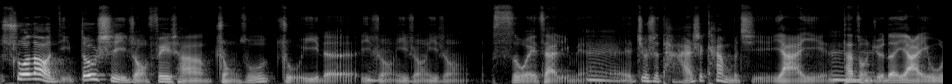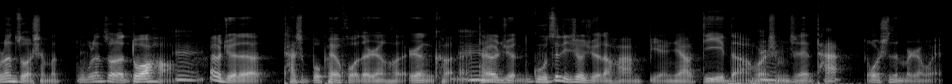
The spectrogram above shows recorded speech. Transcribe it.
说到底都是一种非常种族主义的一种一种一种。思维在里面，就是他还是看不起亚裔，他总觉得亚裔无论做什么，无论做的多好，他又觉得他是不配获得任何的认可的，他又觉得骨子里就觉得好像比人家要低的或者什么之类，他我是这么认为的。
